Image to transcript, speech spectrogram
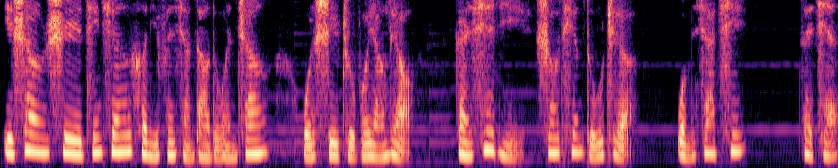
以上是今天和你分享到的文章，我是主播杨柳，感谢你收听读者。我们下期再见。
